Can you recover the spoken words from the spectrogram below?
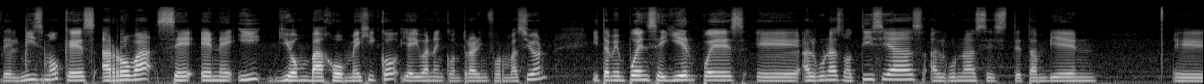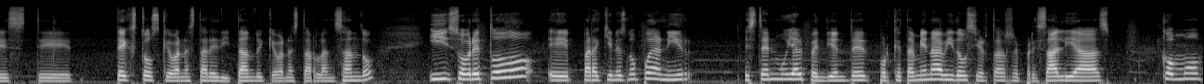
del mismo, que es arroba CNI-México, y ahí van a encontrar información. Y también pueden seguir, pues, eh, algunas noticias, algunas, este, también, este, textos que van a estar editando y que van a estar lanzando. Y sobre todo, eh, para quienes no puedan ir, estén muy al pendiente, porque también ha habido ciertas represalias, como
